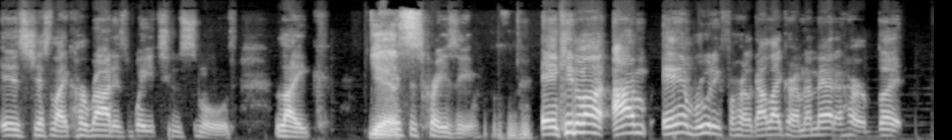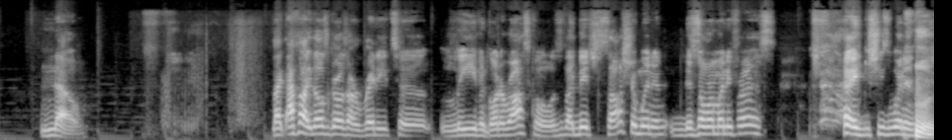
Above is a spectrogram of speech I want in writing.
it's just like her ride is way too smooth. Like Yes. this is crazy. Mm-hmm. And keep in mind, I'm am rooting for her. Like I like her. I'm not mad at her, but no. Like I feel like those girls are ready to leave and go to Roscoe. It's like, bitch, Sasha winning. There's no more money for us. like she's winning. Hmm.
